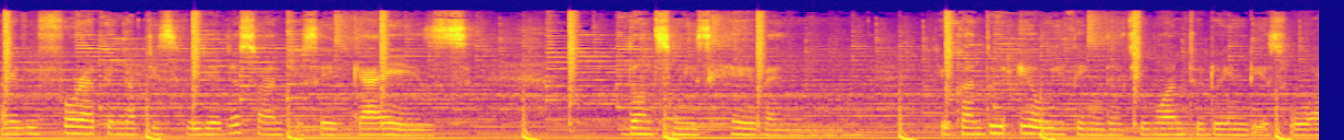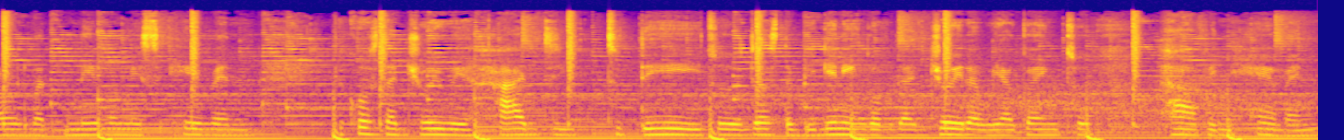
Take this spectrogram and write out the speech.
But before wrapping up this video, I just want to say, guys, don't miss heaven. You can do everything that you want to do in this world, but never miss heaven because the joy we had today to just the beginning of the joy that we are going to have in heaven.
